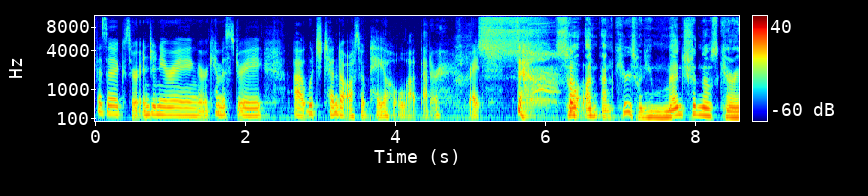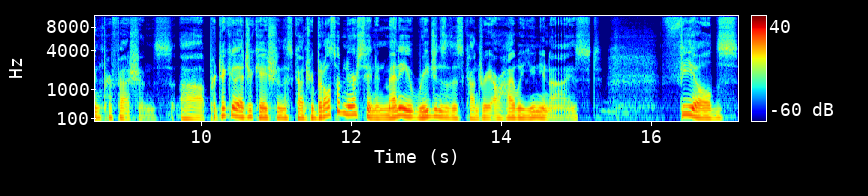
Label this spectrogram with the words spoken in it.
physics or engineering or chemistry, uh, which tend to also pay a whole lot better, right? So, so I'm, I'm curious when you mention those caring professions, uh, particularly education in this country, but also nursing in many regions of this country are highly unionized fields.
